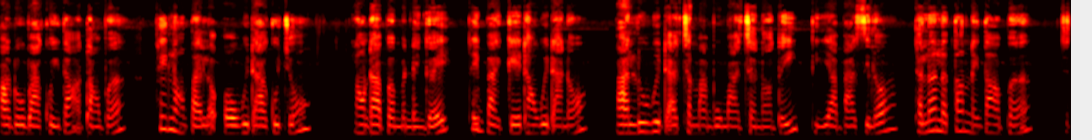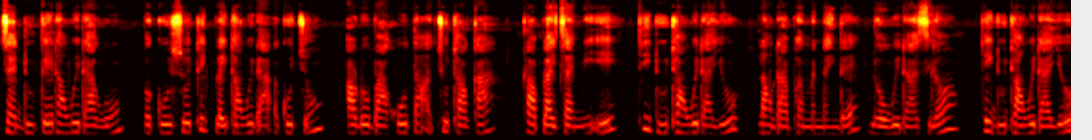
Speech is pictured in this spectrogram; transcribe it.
အော်တိုဘာခွေတာအတောင်ပန်ထိတ်လောင်တိုင်လောအော်ဝိဒါကိုကျုံလောင်တာပမနိုင်ကေထိတ်ပိုက်ကဲထောင်ဝိဒါနော် ဘာလူဝိဒါချမဘူမှာချန်တော်တိဒီရပါစီလောထလန်လက်တော့နိုင်တော့ပန်ချက်ချက်ဒူကဲထောင်ဝိဒါကိုပကိုးရှိုးထိတ်ပလိုက်ထောင်ဝိဒါအခုကျုံအော်တိုဘာခိုးတာအချွတ်ထောက်ကခပလိုက်ချိုင်မီအေထိဒူထောင်ဝိဒါယိုလောင်တာဖမနိုင်တဲ့လောဝိဒါစီလောထိဒူထောင်ဝိဒါယို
